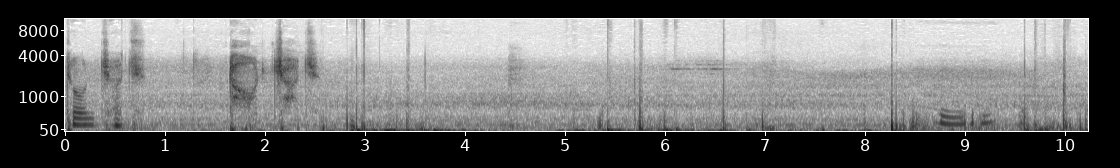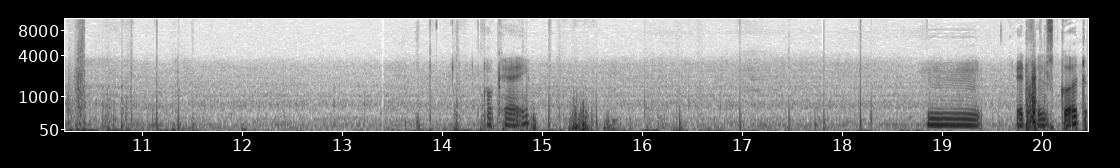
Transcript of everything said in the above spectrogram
Don't judge. Don't judge. Hmm. Okay. Hmm. It feels good.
